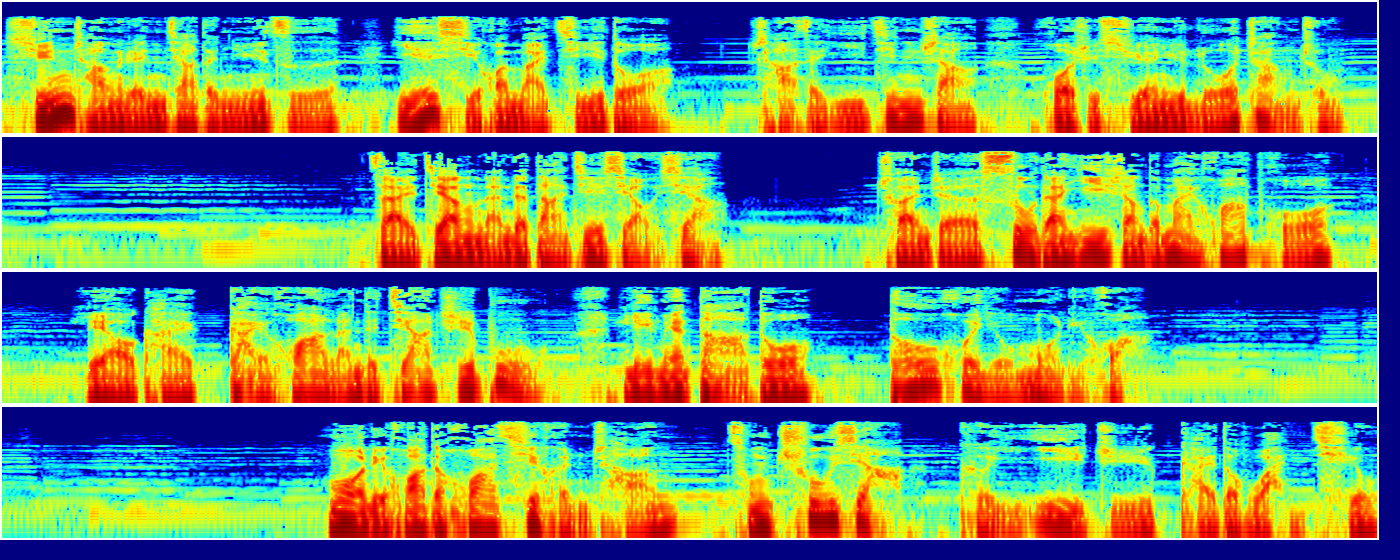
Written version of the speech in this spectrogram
寻常人家的女子也喜欢买几朵，插在衣襟上，或是悬于罗帐中。在江南的大街小巷，穿着素淡衣裳的卖花婆，撩开盖花篮的夹织布，里面大多都会有茉莉花。茉莉花的花期很长，从初夏可以一直开到晚秋，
